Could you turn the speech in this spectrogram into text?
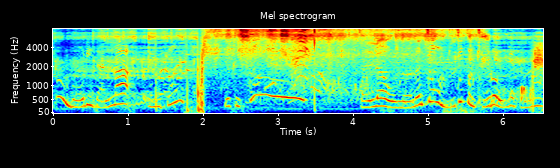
형 머리 날라오도 이렇게 씩 날라오면은 조금 무조건 돌아오게 되는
